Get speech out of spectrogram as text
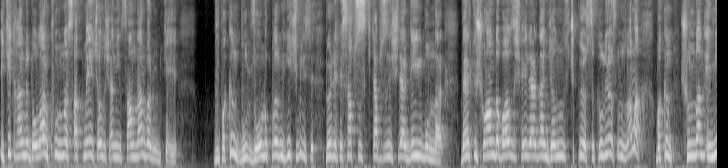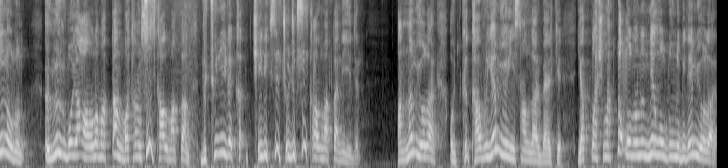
iki tane dolar kuruna satmaya çalışan insanlar var ülkeyi. Bu bakın bu zorlukların hiçbirisi böyle hesapsız kitapsız işler değil bunlar. Belki şu anda bazı şeylerden canınız çıkıyor, sıkılıyorsunuz ama bakın şundan emin olun. Ömür boyu ağlamaktan, vatansız kalmaktan, bütünüyle çeliksiz, çocuksuz kalmaktan iyidir. Anlamıyorlar, kavrayamıyor insanlar belki yaklaşmakta olanın ne olduğunu bilemiyorlar.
